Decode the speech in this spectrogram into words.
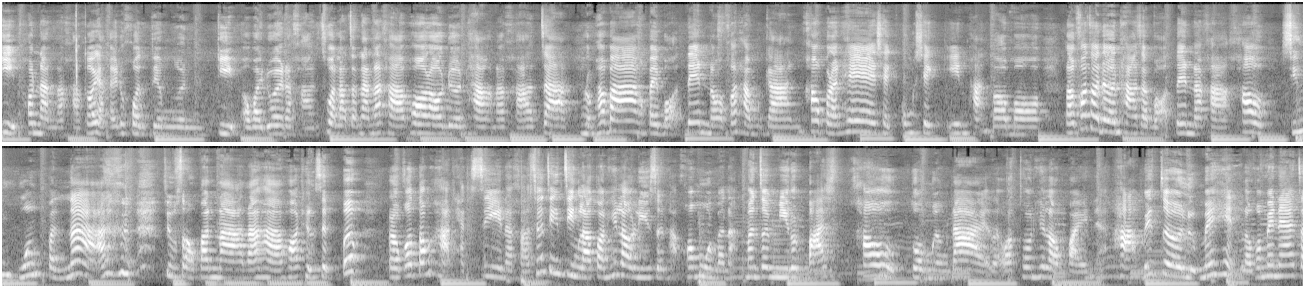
กีบเท่านั้นนะคะ ก็อยากให้ทุกคนเตรียมเงินกีบเอาไว้ด้วยนะคะ ส่วนหลังจากนั้นนะคะ พอเราเดินทางนะคะ จากหลวงพระบางไปบาะเต้นเนาะก็ทำการเข้าประเทศเช็คองเช็คอินผ่านตมเราก็จะเดินทางจากบาะเต้นนะคะเข้าซิงหวงปันนา12 ปันนานะคะ พอถึงเสร็จปุ๊บเราก็ต้องหาแท็กซี่นะคะ ซึ่งจริง ๆ แล้วตอนที่เรารีเสิร์ชหาข้อมูลมันอะมันจะมีรถบัสเข้าตัวเมืองได้ แต่ว่าช่วที่เราไปเนี่ยหาไม่เจอหรือไม่เห็นเราก็ไม่แน่ใจ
